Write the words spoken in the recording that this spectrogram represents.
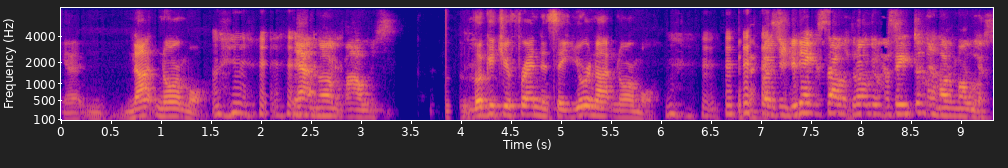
Yeah, not normal. nenormalūs. Look at your friend and say, You're not normal. Pasižiūrėk į savo draugą ir pasakyk, tu nenormalus.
